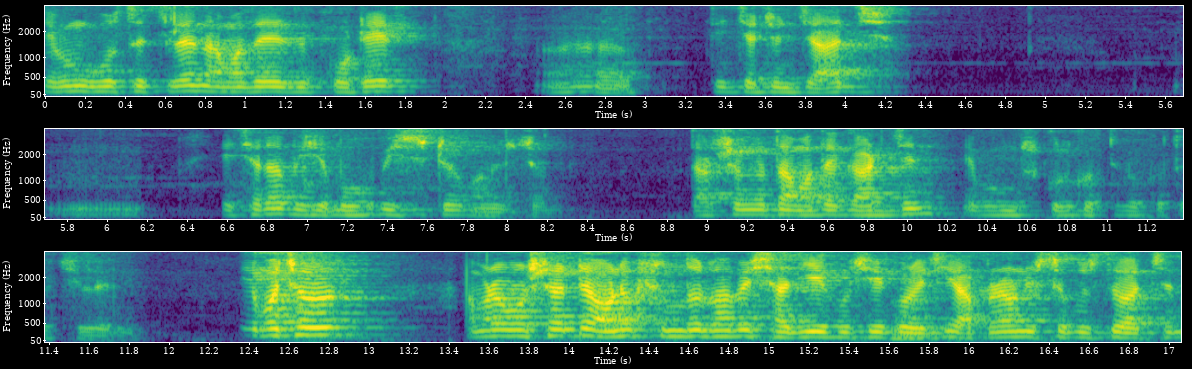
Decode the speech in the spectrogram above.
এবং উপস্থিত ছিলেন আমাদের কোর্টের তিন চারজন জাজ এছাড়াও বহু বিশিষ্ট মানুষজন। তার সঙ্গে তো আমাদের গার্জেন এবং স্কুল কর্তৃপক্ষ তো ছিলেন এবছর আমরা অনুষ্ঠানটা অনেক সুন্দরভাবে সাজিয়ে গুছিয়ে করেছি। আপনারাও নিশ্চয়ই বুঝতে পারছেন,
